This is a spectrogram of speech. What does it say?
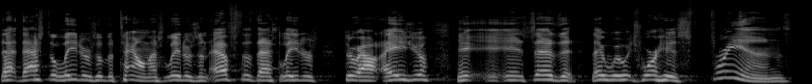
That, that's the leaders of the town. That's leaders in ephesus. That's leaders throughout asia. It, it says that they which were his friends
